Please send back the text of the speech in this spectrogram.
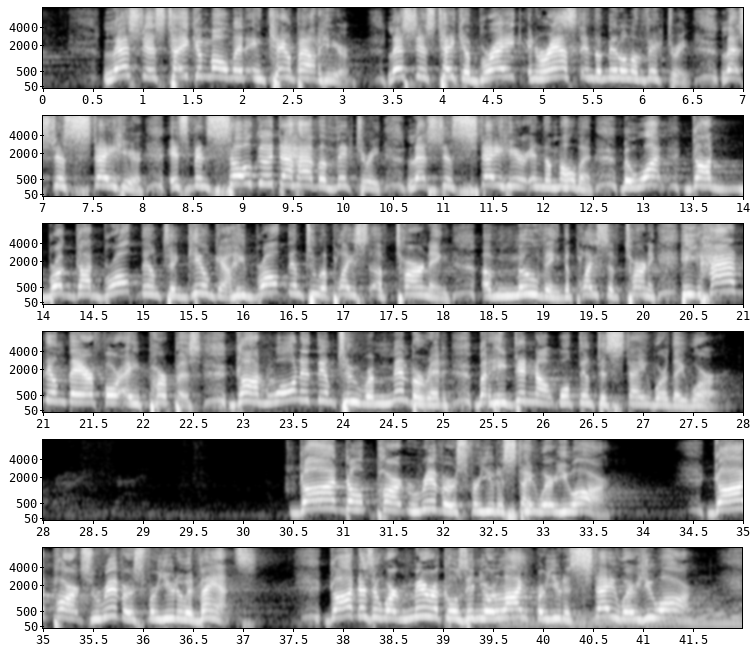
Let's just take a moment and camp out here. Let's just take a break and rest in the middle of victory. Let's just stay here. It's been so good to have a victory. Let's just stay here in the moment. But what God God brought them to Gilgal. He brought them to a place of turning, of moving, the place of turning. He had them there for a purpose. God wanted them to remember it, but He did not want them to stay where they were. God don't part rivers for you to stay where you are. God parts rivers for you to advance. God doesn't work miracles in your life for you to stay where you are.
